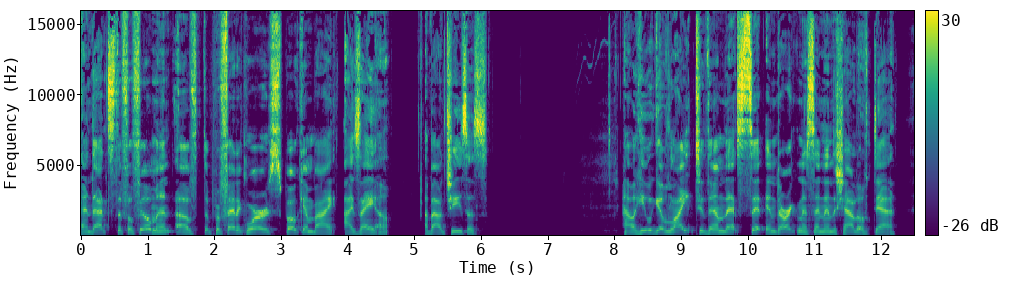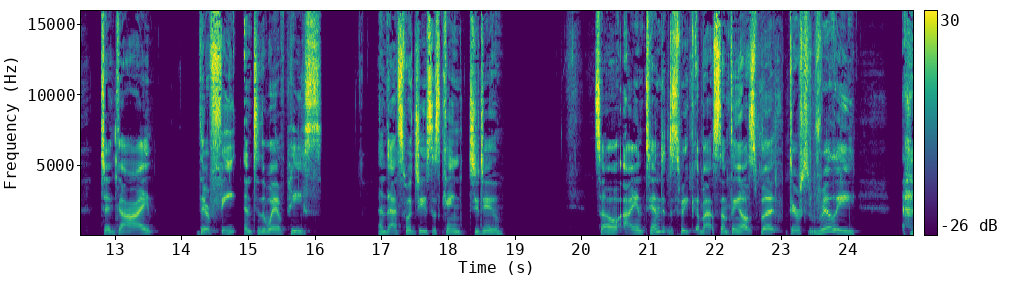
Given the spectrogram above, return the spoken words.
And that's the fulfillment of the prophetic words spoken by Isaiah about Jesus. How he would give light to them that sit in darkness and in the shadow of death to guide their feet into the way of peace. And that's what Jesus came to do. So I intended to speak about something else, but there's really,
